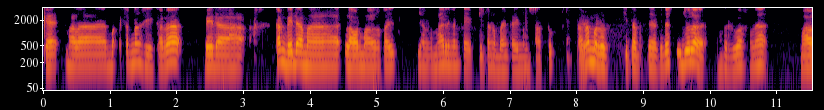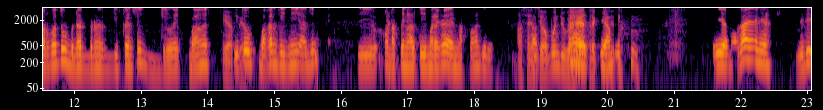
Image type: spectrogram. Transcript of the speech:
kayak malah seneng sih karena beda kan beda sama lawan Mallorca yang kemarin kan kayak kita ngebantai 6-1 karena menurut kita ya kita setuju lah berdua karena Mallorca tuh benar-benar defense-nya jelek banget. Iya, itu bahkan Vini aja di kotak penalti mereka enak banget gitu Asensio pun juga Eh, hat trick di yang situ. Iya makanya. Jadi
